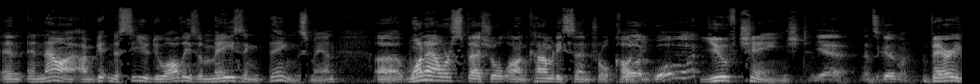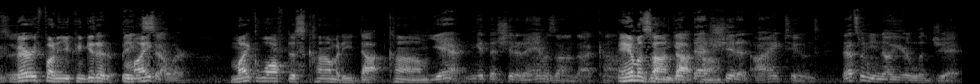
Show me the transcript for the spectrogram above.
And and now I, I'm getting to see you do all these amazing things, man. Uh, one hour special on Comedy Central called What, what? "You've Changed." Yeah, that's a good one. Very very funny. You can get it at Mike seller. MikeLoftusComedy.com. Yeah, you can get that shit at Amazon.com. Amazon.com. You can get that shit at iTunes. That's when you know you're legit.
